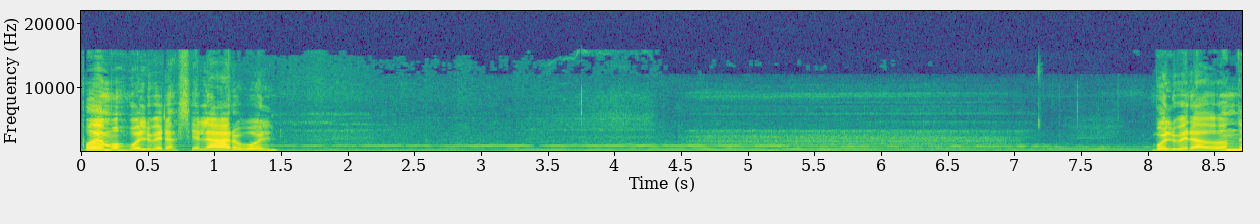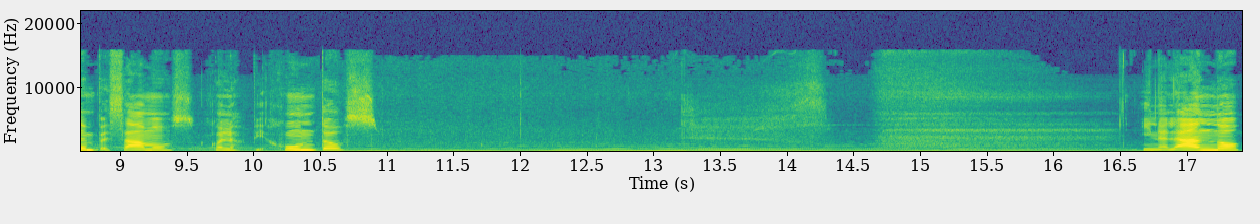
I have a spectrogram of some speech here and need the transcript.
Podemos volver hacia el árbol. Volver a donde empezamos, con los pies juntos. Inhalando,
